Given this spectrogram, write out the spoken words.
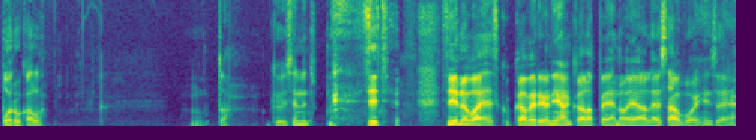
porukalla. Mutta – kyllä se nyt sit, siinä vaiheessa, kun kaveri on ihan kalpeen nojalle ja sauvoihin se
